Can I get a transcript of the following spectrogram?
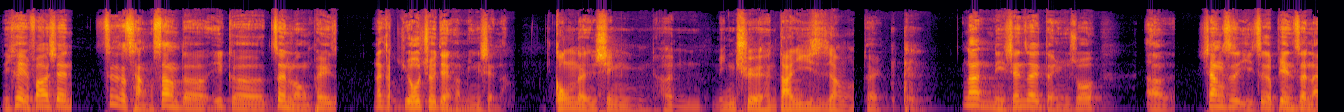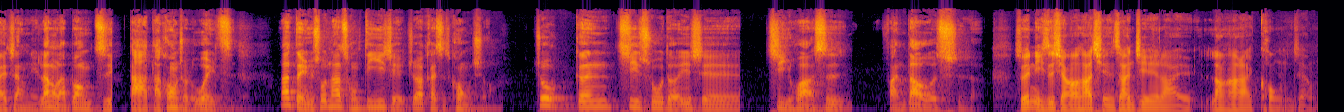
你可以发现这个场上的一个阵容配置那个优缺点很明显了，功能性很明确很单一是这样吗？对，那你现在等于说呃，像是以这个辩证来讲，你让老棒直接打打控球的位置，那等于说他从第一节就要开始控球。就跟技术的一些计划是反道而驰的，所以你是想要他前三节来让他来控这样？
